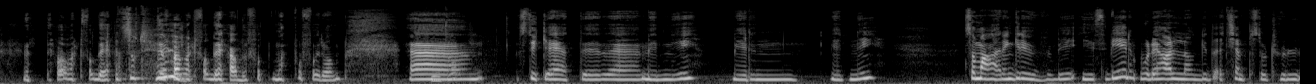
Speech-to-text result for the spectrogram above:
det var i hvert fall det. Et stort Det var i hvert fall det jeg hadde fått med meg på forhånd. Eh, stykket heter eh, Myrny, Myrny, som er en gruveby i Sibir, hvor de har lagd et kjempestort hull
